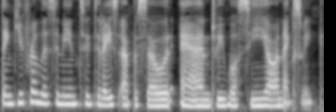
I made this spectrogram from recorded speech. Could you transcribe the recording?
Thank you for listening to today's episode, and we will see y'all next week.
